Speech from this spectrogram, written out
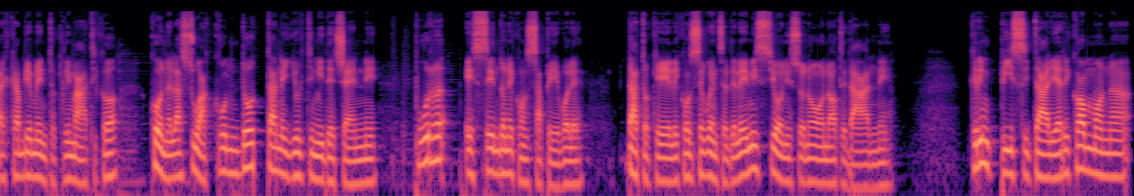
al cambiamento climatico con la sua condotta negli ultimi decenni, pur essendone consapevole, dato che le conseguenze delle emissioni sono note da anni. Greenpeace Italia e Recommon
